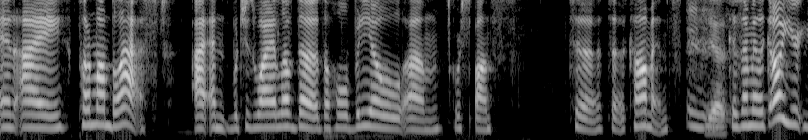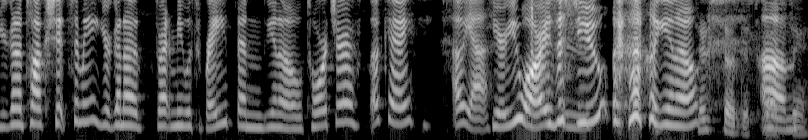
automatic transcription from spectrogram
and I put them on blast. I and which is why I love the the whole video um response to to comments mhm. yes. because I'm like, oh, you're you're gonna talk shit to me. You're gonna threaten me with rape and you know torture. Okay, oh yeah here you are. Is this Mhm. you? you know? They're so disgusting.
